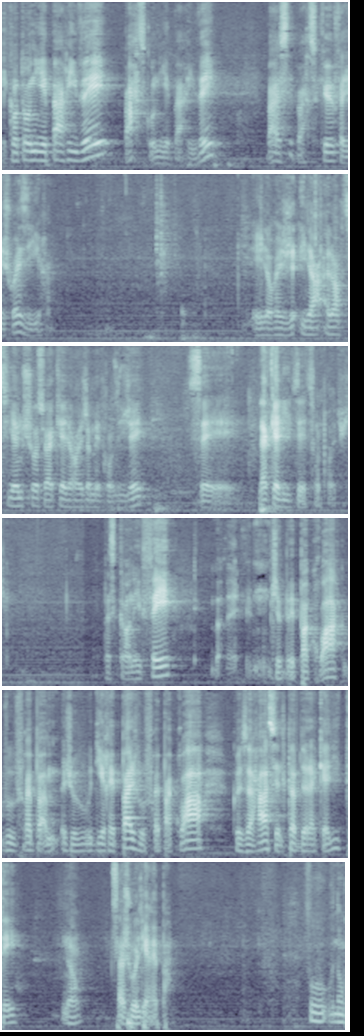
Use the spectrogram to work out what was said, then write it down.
Et quand on n'y est pas arrivé, parce qu'on n'y est pas arrivé, bah, c'est parce qu'il fallait choisir. Et il aurait, il a, alors s'il y a une chose sur laquelle il n'aurait jamais transigé, c'est la qualité de son produit. Parce qu'en effet, je ne vais pas croire, vous ferez pas, je ne vous dirai pas, je ne vous ferai pas croire que Zara c'est le top de la qualité. Non, ça je ne vous le dirai pas. Vous, donc,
